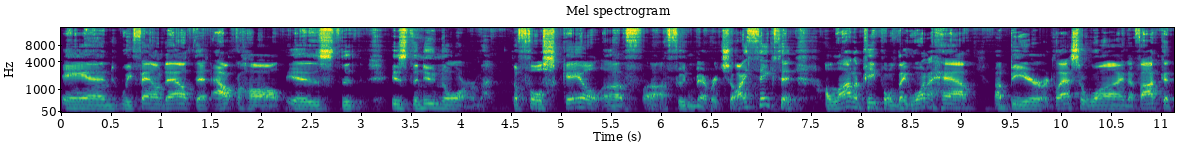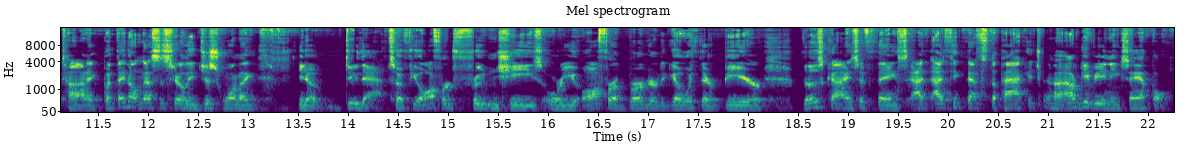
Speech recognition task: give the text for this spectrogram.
and we found out that alcohol is the is the new norm the full scale of uh, food and beverage. So I think that a lot of people they want to have a beer, a glass of wine, a vodka tonic, but they don't necessarily just want to, you know, do that. So if you offered fruit and cheese or you offer a burger to go with their beer, those kinds of things, I, I think that's the package. Uh, I'll give you an example.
